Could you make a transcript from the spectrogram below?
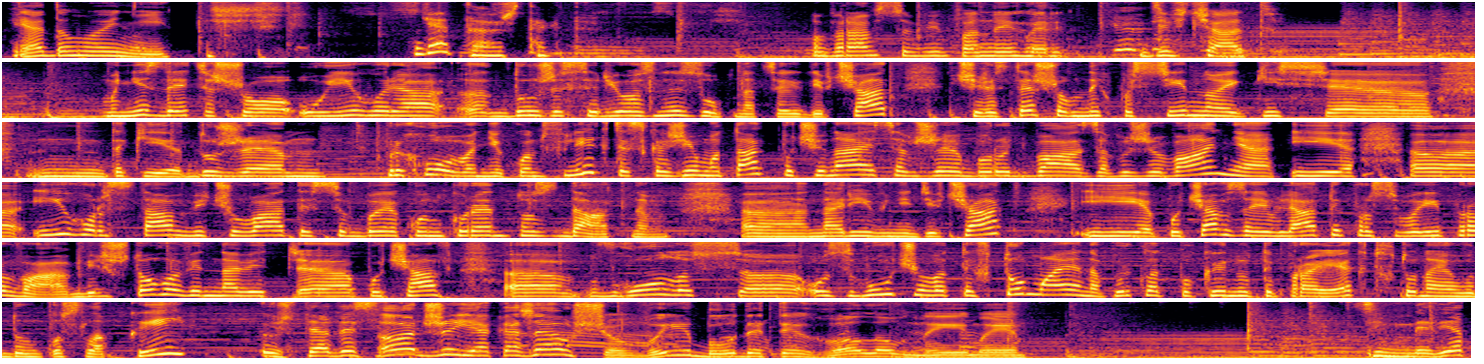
Я думаю, ні. Я теж так. Обрав собі пан Ігор дівчат. Мені здається, що у Ігоря е, дуже серйозний зуб на цих дівчат через те, що в них постійно якісь е, такі дуже приховані конфлікти. Скажімо так, починається вже боротьба за виживання, і е, Ігор став відчувати себе конкурентно здатним е, на рівні дівчат і почав заявляти про свої права. Більш того, він навіть е, почав е, вголос е, озвучувати, хто має, наприклад, покинути проєкт, хто на його думку слабкий. Отже, я казав, що ви будете головними.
